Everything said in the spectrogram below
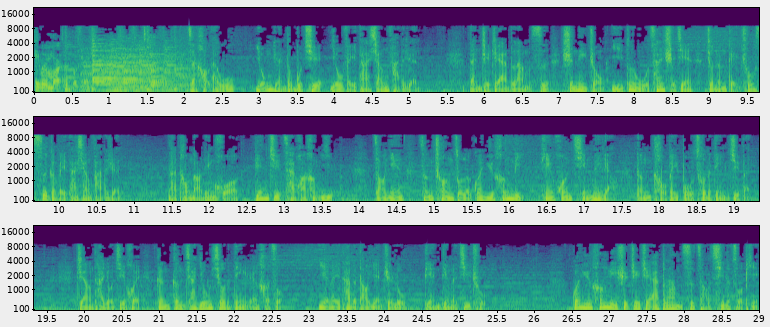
a remarkable thing. 在好莱坞，永远都不缺有伟大想法的人。但 J.J. 艾布拉姆斯是那种一顿午餐时间就能给出四个伟大想法的人。他头脑灵活，编剧才华横溢，早年曾创作了关于亨利、天荒情未了等口碑不错的电影剧本，这让他有机会跟更加优秀的电影人合作，也为他的导演之路奠定了基础。关于亨利是 J.J. 艾布拉姆斯早期的作品。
